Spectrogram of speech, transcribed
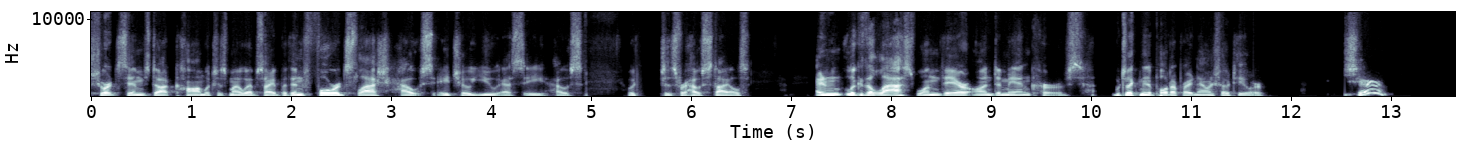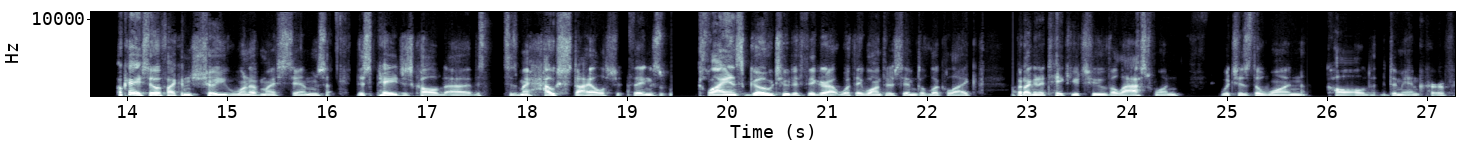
shortsims.com, which is my website, but then forward slash house, H O U S E, house, which is for house styles. And look at the last one there on demand curves. Would you like me to pull it up right now and show it to you or? Sure. Okay, so if I can show you one of my sims, this page is called, uh, this, this is my house style things clients go to to figure out what they want their sim to look like. But I'm going to take you to the last one, which is the one called the demand curve.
